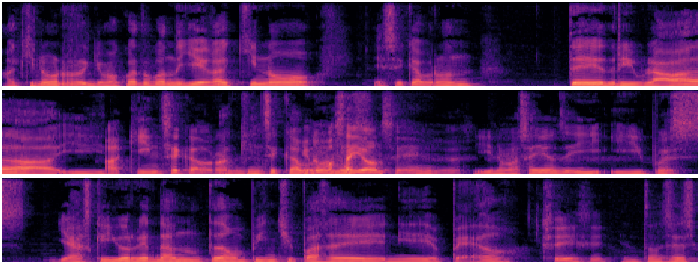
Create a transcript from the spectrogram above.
Aquino, yo me acuerdo cuando llega Aquino, ese cabrón te driblaba y... A 15 cabrones. A 15 cabrones. Y nomás hay 11, ¿eh? Y nomás hay 11. Y, y pues ya es que Jürgen Damm no te da un pinche pase ni de pedo. Sí, sí. Entonces,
